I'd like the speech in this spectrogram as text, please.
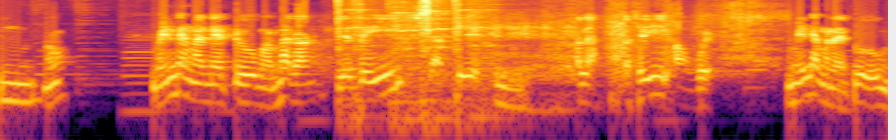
อืมနော်မင်းနဲ့ငါနဲ့တွေ့အောင်မှတ်တာရသေးစပ်ပြဲဟလာတထေးအောင်ဝက်မင်းနဲ့ငါနဲ့တွေ့အောင်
